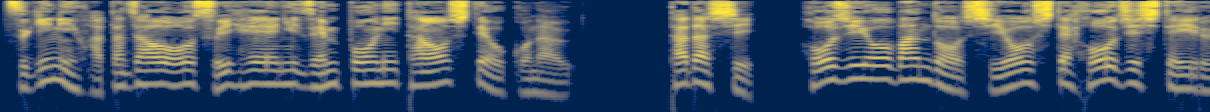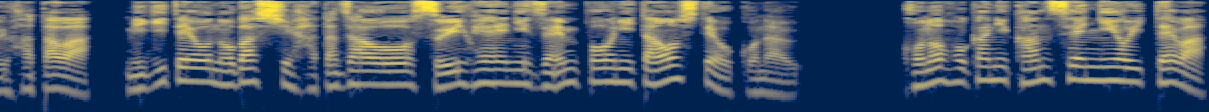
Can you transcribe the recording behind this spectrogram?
次に旗竿を水平に前方に倒して行う。ただし、法事用バンドを使用して法事している旗は、右手を伸ばし旗竿を水平に前方に倒して行う。この他に感染においては、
